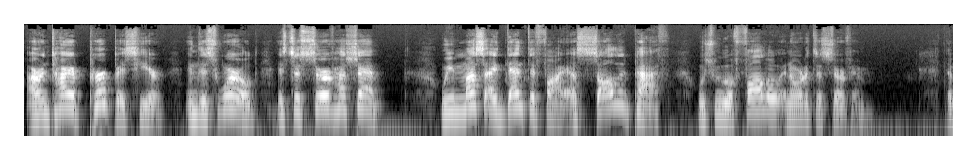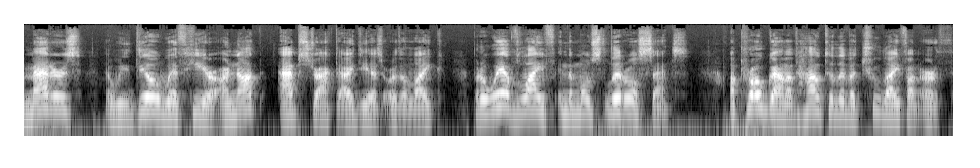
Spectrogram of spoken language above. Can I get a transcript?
Our entire purpose here in this world is to serve Hashem. We must identify a solid path which we will follow in order to serve Him. The matters that we deal with here are not abstract ideas or the like, but a way of life in the most literal sense a program of how to live a true life on earth,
